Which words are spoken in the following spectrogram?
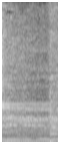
to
